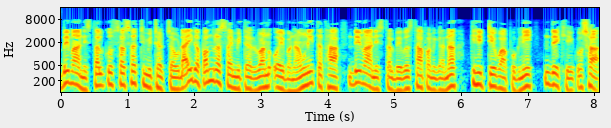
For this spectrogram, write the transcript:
विमानस्थलको सडसठी मिटर चौडाई र पन्ध्र सय मिटर रन वे बनाउने तथा विमानस्थल व्यवस्थापन गर्न केही टेवा पुग्ने देखिएको छ।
